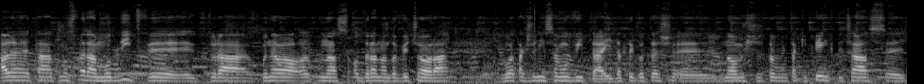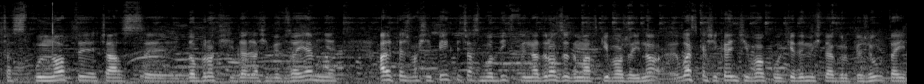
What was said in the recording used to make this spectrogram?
ale ta atmosfera modlitwy, yy, która płynęła u nas od rana do wieczora, była także niesamowita i dlatego też yy, no, myślę, że to był taki piękny czas, czas wspólnoty, czas dobroci dla, dla siebie wzajemnie, ale też właśnie piękny czas modlitwy na drodze do Matki Bożej. No, łezka się kręci wokół, kiedy myślę o grupie żółtej,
